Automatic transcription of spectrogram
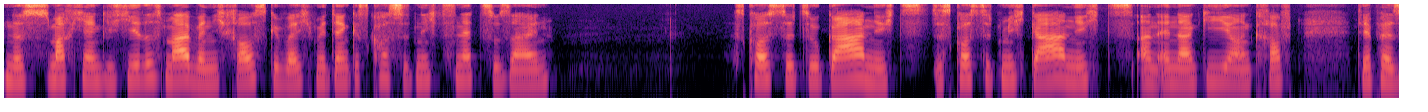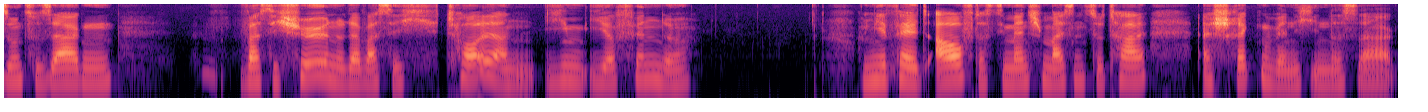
Und das mache ich eigentlich jedes Mal, wenn ich rausgehe, weil ich mir denke, es kostet nichts, nett zu sein. Es kostet so gar nichts. Das kostet mich gar nichts an Energie, an Kraft der Person zu sagen, was ich schön oder was ich toll an ihm, ihr finde. Und mir fällt auf, dass die Menschen meistens total erschrecken, wenn ich ihnen das sage.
